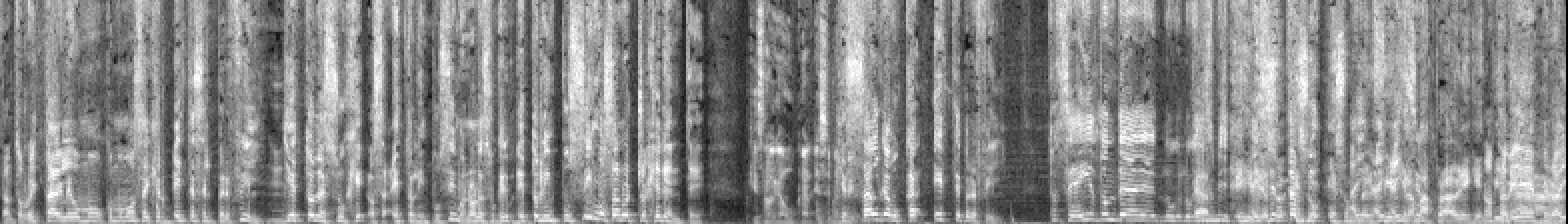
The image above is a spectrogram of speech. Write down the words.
tanto Ruiz Tagle como, como Moza dijeron, este es el perfil. Y esto le suge o sea, esto le impusimos, no le sugerimos, esto le impusimos a nuestro gerente, Que salga a buscar ese que salga a buscar este perfil. Entonces ahí es donde eh, lo, lo que Claro, dice- y hay eso- cierta eso ambi- es un hay- perfil hay- hay que lo cierta- más probable es que no está bien pero hay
